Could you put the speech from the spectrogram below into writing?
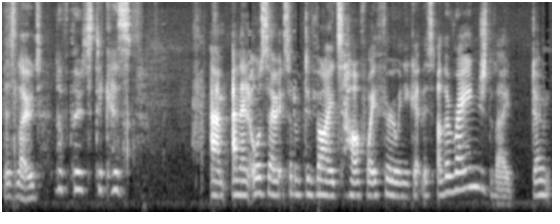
there's loads love those stickers um, and then also it sort of divides halfway through and you get this other range that I don't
